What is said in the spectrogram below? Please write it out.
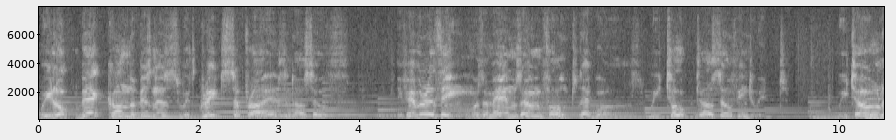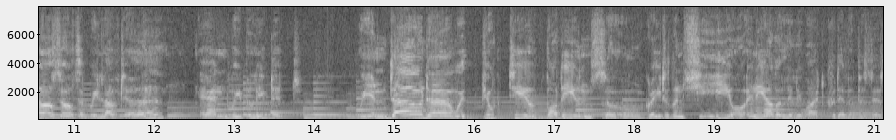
We looked back on the business with great surprise at ourselves. If ever a thing was a man's own fault, that was. We talked ourselves into it. We told ourselves that we loved her, and we believed it. We endowed her with beauty of body and soul greater than she or any other lily white could ever possess.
